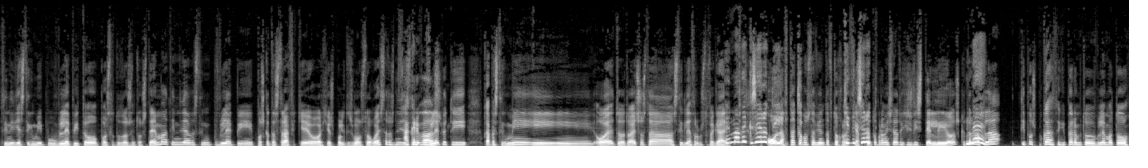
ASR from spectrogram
την ίδια στιγμή που βλέπει το πώς θα του δώσουν το στέμα, την ίδια στιγμή που βλέπει πώς καταστράφηκε ο αρχαίος πολιτισμός στο Westeros, την ίδια στιγμή που Ακριβώς. βλέπει ότι κάποια στιγμή η- ο, ε- το, το Essos θα στείλει ανθρώπους στο φεγγάρι. Ε, μα δεν ξέρω τι. Όλα αυτά κάπως τα βιώνουν ταυτόχρονα. και Και, δεν αυτό ξέρω το πράγμα η σειρά το έχει σβήσει τελείως και τώρα Ναι. είναι απλά τύπος που κάθεται εκεί πέρα με το βλέμμα το.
